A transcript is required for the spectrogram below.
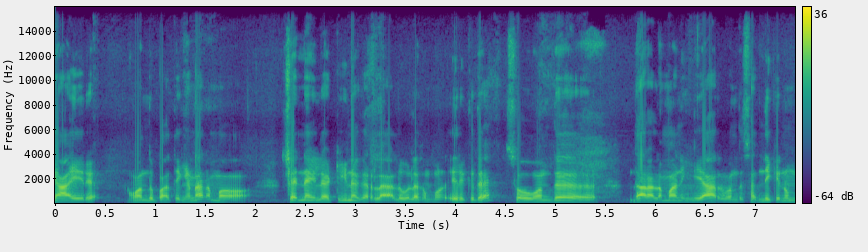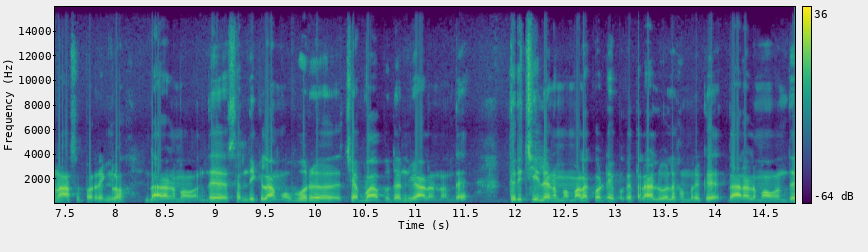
ஞாயிறு வந்து பார்த்திங்கன்னா நம்ம சென்னையில் டி நகரில் அலுவலகம் இருக்குது. ஸோ வந்து தாராளமாக நீங்கள் யார் வந்து சந்திக்கணும்னு ஆசைப்பட்றீங்களோ தாராளமாக வந்து சந்திக்கலாம். ஒவ்வொரு செவ்வாய் புதன் வியாழன் வந்து திருச்சியில் நம்ம மலைக்கோட்டை பக்கத்தில் அலுவலகம் இருக்குது தாராளமாக வந்து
